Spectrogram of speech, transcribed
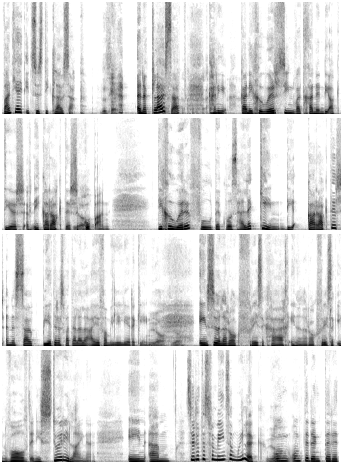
want jy het iets soos die close-up. Dis hy in 'n close-up kan jy kan jy gehoor sien wat gaan in die akteurs of in die karakters se ja. kop aan. Die gehore voel dikwels hulle ken die karakters in 'n soap beter as wat hulle hulle eie familielede ken. Ja, ja. En so hulle raak vreeslik geheg en hulle raak vreeslik involved in die storielyne. En ehm um, so dit is vir mense moeilik ja. om om te dink dat dit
